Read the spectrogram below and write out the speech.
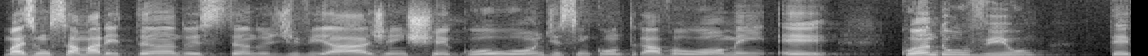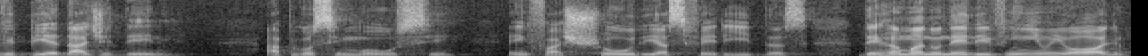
Mas um samaritano, estando de viagem, chegou onde se encontrava o homem e, quando o viu, teve piedade dele. Aproximou-se, enfaixou-lhe as feridas, derramando nele vinho e óleo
